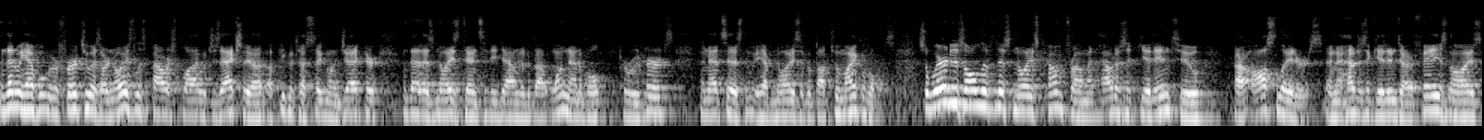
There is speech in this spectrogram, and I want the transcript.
And then we have what we refer to as our noiseless power supply, which is actually a, a picotest signal injector, and that has noise density down at about one nanovolt per root hertz, and that says that we have noise of about two microvolts. So where does all of this noise come from, and how does it get into our oscillators, and how does it get into our phase noise?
